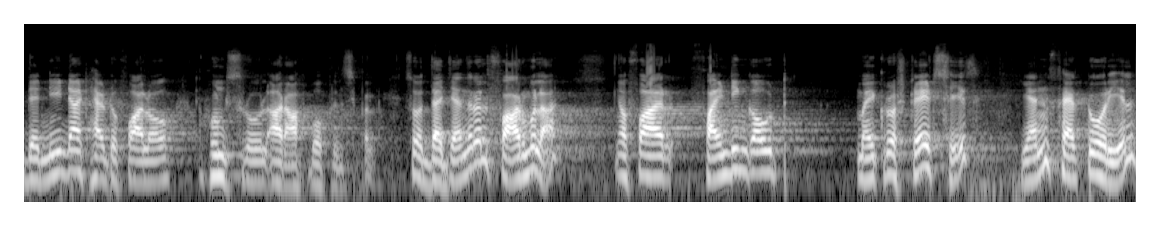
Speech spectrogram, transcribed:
they need not have to follow Hund's rule or Aufbau principle. So, the general formula for finding out microstates is n factorial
